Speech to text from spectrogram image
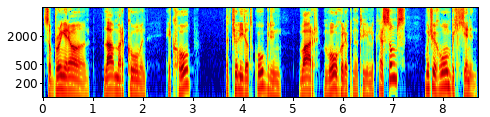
So bring it on, laat maar komen. Ik hoop dat jullie dat ook doen, waar mogelijk natuurlijk. En soms moet je gewoon beginnen.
